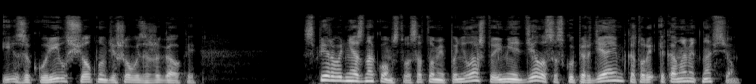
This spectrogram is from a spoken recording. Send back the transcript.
и закурил, щелкнув дешевой зажигалкой. С первого дня знакомства Сатоми поняла, что имеет дело со скупердяем, который экономит на всем.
